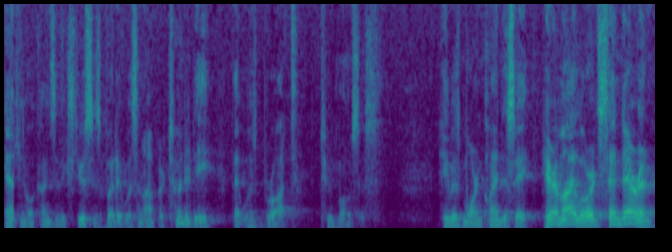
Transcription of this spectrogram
and making all kinds of excuses, but it was an opportunity that was brought to Moses. He was more inclined to say, Here am I, Lord, send Aaron,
